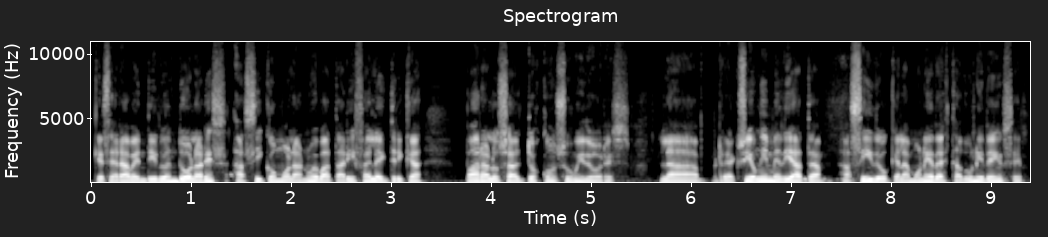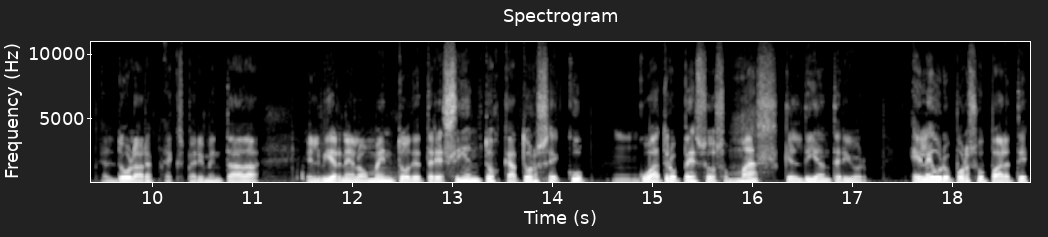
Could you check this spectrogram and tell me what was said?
que será vendido en dólares, así como la nueva tarifa eléctrica para los altos consumidores. La reacción inmediata ha sido que la moneda estadounidense, el dólar, experimentada el viernes el aumento de 314 CUP, cuatro pesos más que el día anterior. El euro, por su parte,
